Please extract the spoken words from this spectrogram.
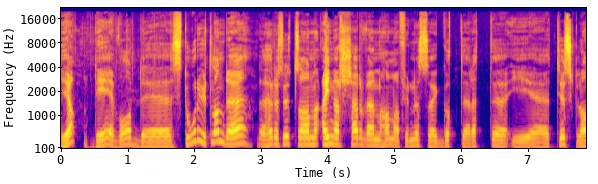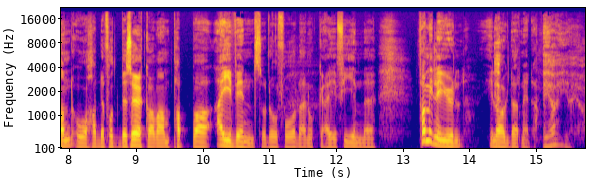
Ja, det var det store utlandet. Det høres ut som Einar Skjerven han har funnet seg godt til rette i eh, Tyskland, og hadde fått besøk av han pappa Eivind, så da får de nok ei fin eh, familiejul i lag der nede. Ja, ja, ja.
